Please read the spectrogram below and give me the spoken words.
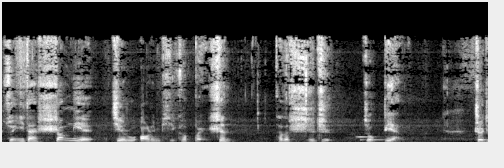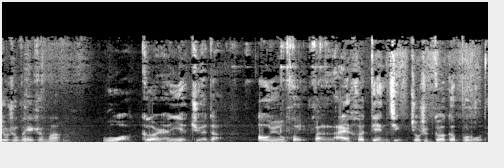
所以一旦商业介入奥林匹克本身，它的实质就变了。这就是为什么我个人也觉得。奥运会本来和电竞就是格格不入的，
